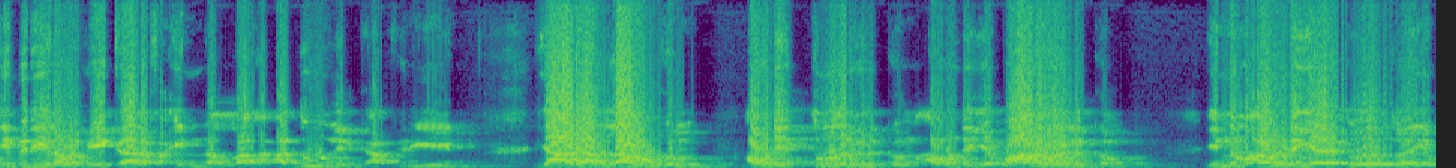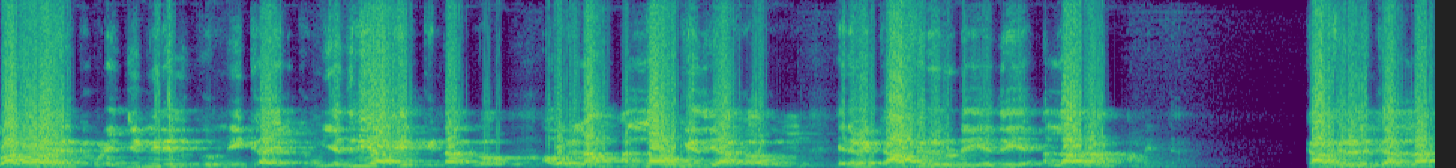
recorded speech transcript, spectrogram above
ஜிப்ரீல வ மீகால ஃப இன்னல்லாஹ அதுவுல் லில் காஃபிரீன். யார் அல்லாஹ்வுக்கும் அவனுடைய தூதர்களுக்கும் அவனுடைய வானவர்களுக்கும் இன்னும் அவருடைய தூரத்துறை வானவராக இருக்கக்கூடிய ஜிபிரிலுக்கும் மீகாயிலுக்கும் எதிரியாக இருக்கின்றார்களோ அவர்களெல்லாம் அல்லாவுக்கு எதிரியாகவும் எனவே காபிர்களுடைய எதிரி அல்லாதான் அப்படின்ட்டார். காபிர்களுக்கு அல்லாஹ்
